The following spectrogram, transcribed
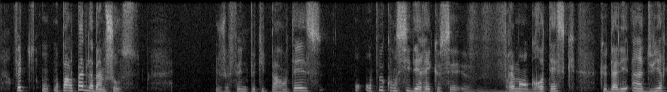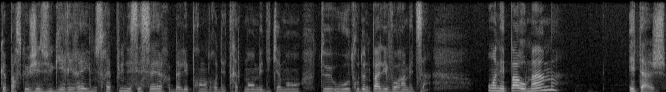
En fait, on ne parle pas de la même chose. Je fais une petite parenthèse. On peut considérer que c'est vraiment grotesque que d'aller induire que parce que Jésus guérirait, il ne serait plus nécessaire d'aller prendre des traitements médicamenteux ou autres, ou de ne pas aller voir un médecin. On n'est pas au même étage.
